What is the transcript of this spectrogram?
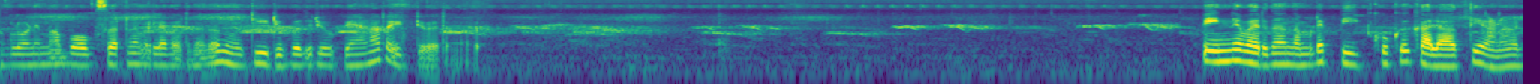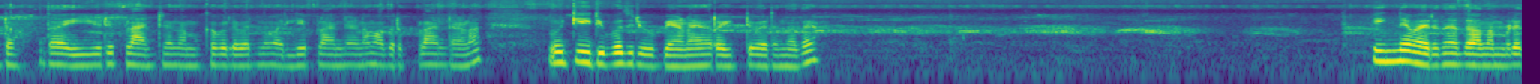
അഗ്ലോണിമ ബോക്സറിന് വില വരുന്നത് നൂറ്റി ഇരുപത് രൂപയാണ് റേറ്റ് വരുന്നത്. പിന്നെ വരുന്നത് നമ്മുടെ പീക്കോക്ക് കലാത്തിയാണ് കേട്ടോ. അതാ ഈ ഒരു പ്ലാന്റിന് നമുക്ക് വില വരുന്ന വലിയ പ്ലാന്റാണ് മദർ പ്ലാന്റാണ്. നൂറ്റി ഇരുപത് രൂപയാണ് റേറ്റ് വരുന്നത്. പിന്നെ വരുന്നത് നമ്മുടെ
